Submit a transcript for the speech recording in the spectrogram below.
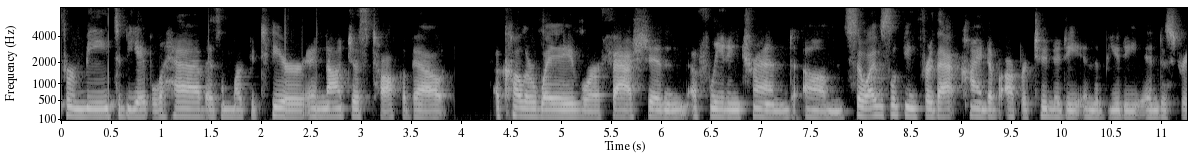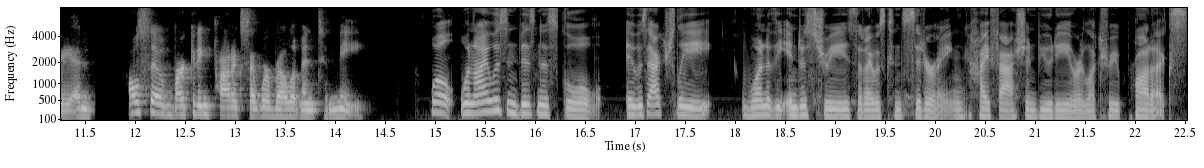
for me to be able to have as a marketeer and not just talk about a color wave or a fashion, a fleeting trend. Um, so I was looking for that kind of opportunity in the beauty industry and also marketing products that were relevant to me. Well, when I was in business school, it was actually one of the industries that I was considering high fashion beauty or luxury products.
